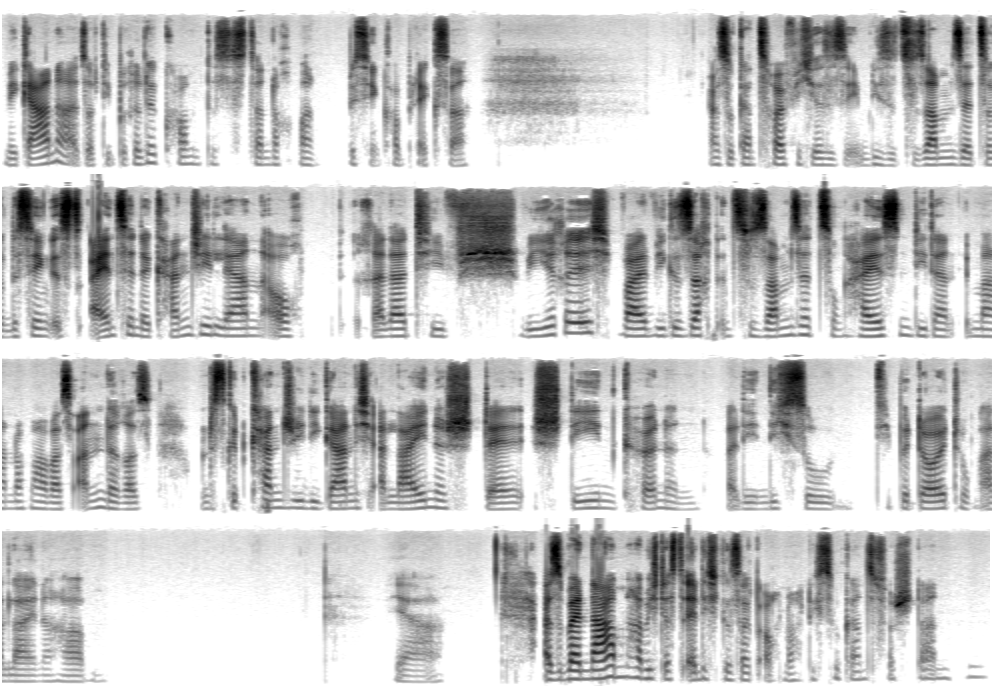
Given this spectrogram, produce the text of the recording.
Megane, also auf die Brille kommt, das ist dann nochmal ein bisschen komplexer. Also ganz häufig ist es eben diese Zusammensetzung. Deswegen ist einzelne Kanji lernen auch relativ schwierig, weil wie gesagt, in Zusammensetzung heißen die dann immer noch mal was anderes. Und es gibt Kanji, die gar nicht alleine ste stehen können, weil die nicht so die Bedeutung alleine haben. Ja. Also bei Namen habe ich das ehrlich gesagt auch noch nicht so ganz verstanden.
